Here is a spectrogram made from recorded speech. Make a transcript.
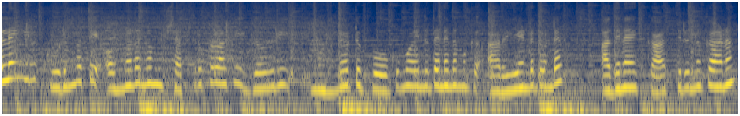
അല്ലെങ്കിൽ കുടുംബത്തെ ഒന്നടങ്കം ശത്രുക്കളാക്കി ഗൗരി മുന്നോട്ട് പോകുമോ എന്ന് തന്നെ നമുക്ക് അറിയേണ്ടതുണ്ട്. അതിനായി കാത്തിരുന്ന് കാണാം.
